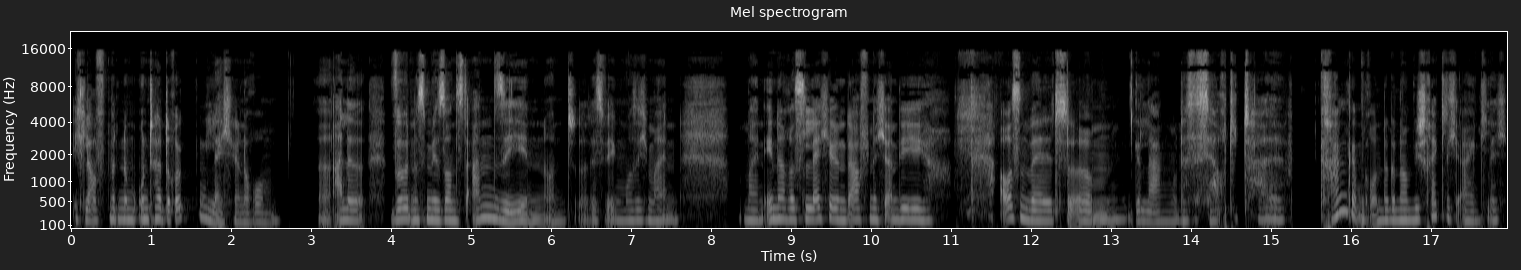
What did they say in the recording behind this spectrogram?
ich laufe mit einem unterdrückten Lächeln rum. Äh, alle würden es mir sonst ansehen und äh, deswegen muss ich mein mein inneres Lächeln darf nicht an die Außenwelt ähm, gelangen und das ist ja auch total krank im Grunde genommen. Wie schrecklich eigentlich.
